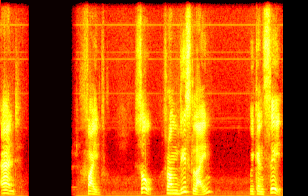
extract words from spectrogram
and 5. So from this line we can say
